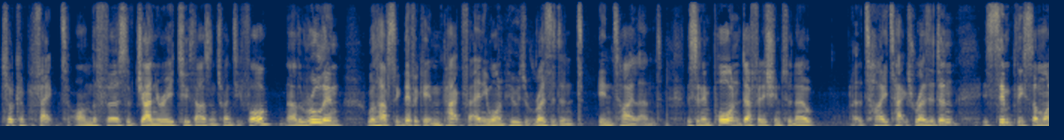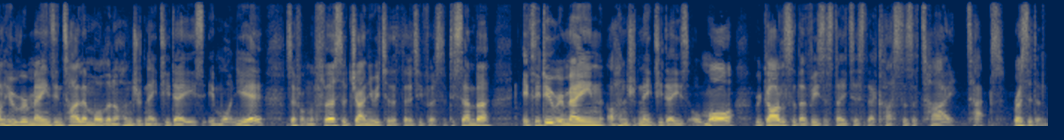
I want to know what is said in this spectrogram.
It took effect on the 1st of January 2024. Now, the ruling will have significant impact for anyone who's a resident in Thailand. This is an important definition to note. A Thai tax resident is simply someone who remains in Thailand more than 180 days in one year. So from the 1st of January to the 31st of December. If they do remain 180 days or more, regardless of their visa status, they're classed as a Thai tax resident.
